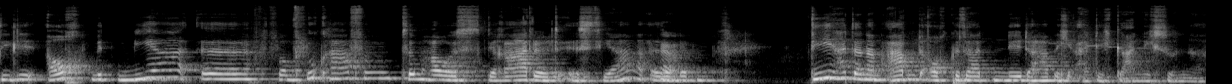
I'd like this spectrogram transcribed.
die auch mit mir äh, vom Flughafen zum Haus geradelt ist, ja. Also ja. Dem, die hat dann am Abend auch gesagt, nee, da habe ich eigentlich gar nicht so eine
